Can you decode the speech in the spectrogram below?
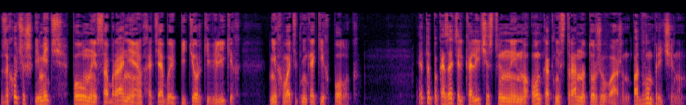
Захочешь иметь полное собрание хотя бы пятерки великих, не хватит никаких полок. Это показатель количественный, но он, как ни странно, тоже важен, по двум причинам.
